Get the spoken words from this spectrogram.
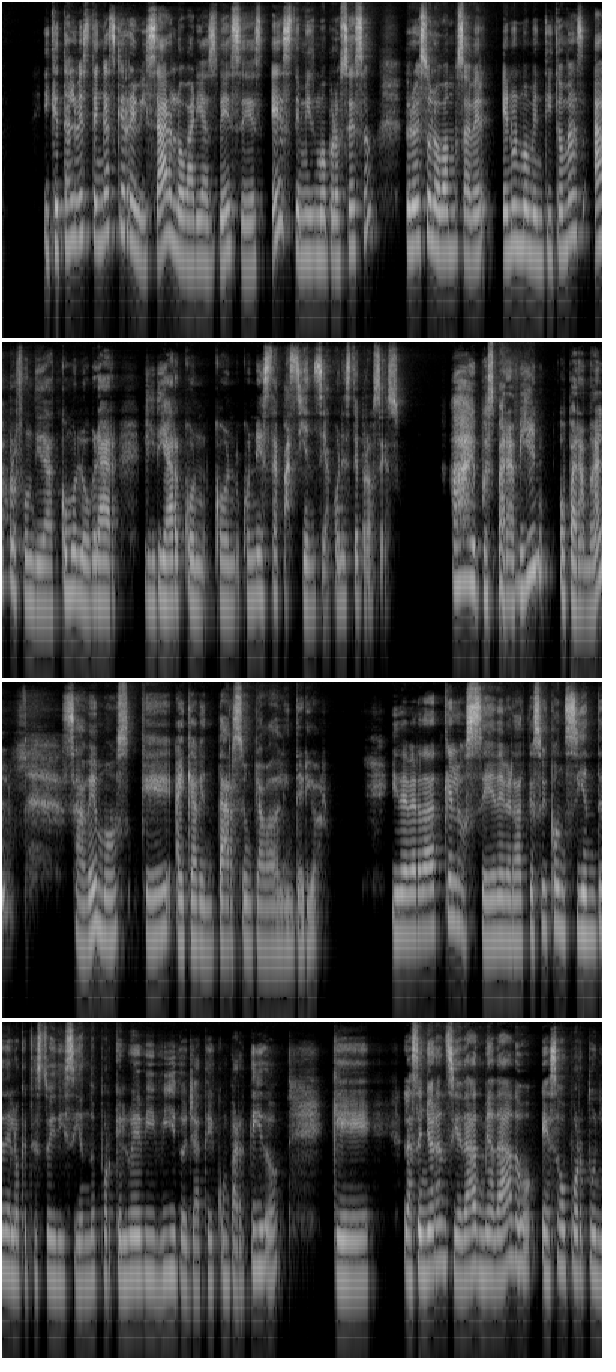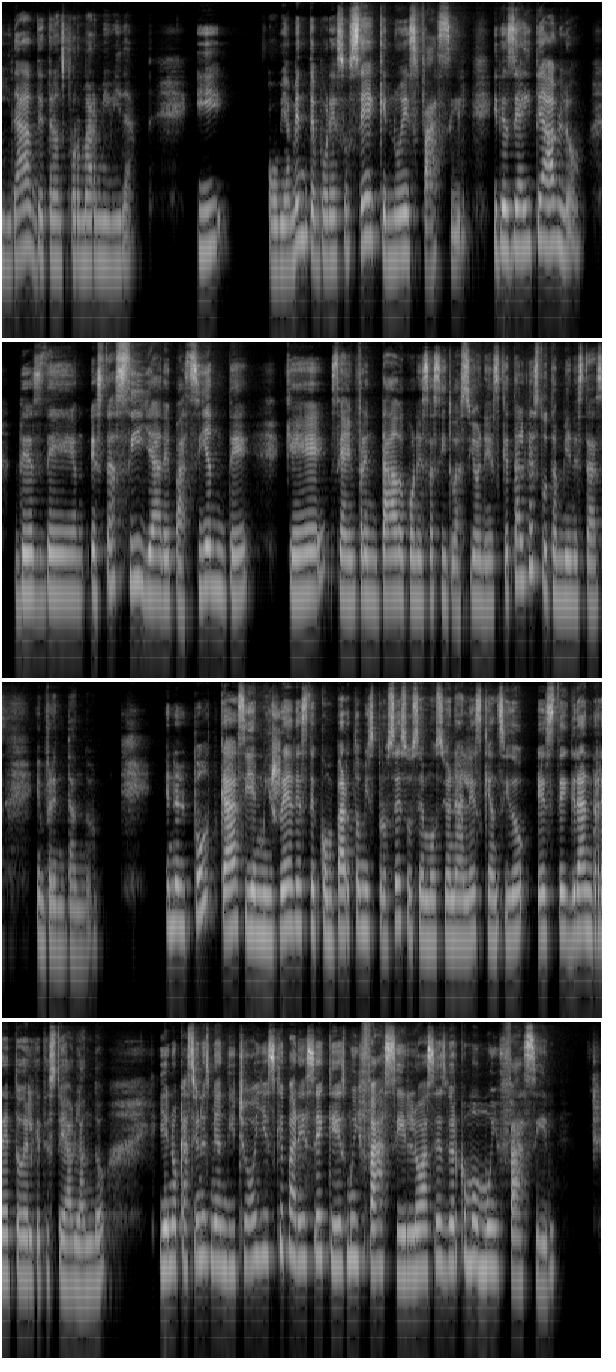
y que tal vez tengas que revisarlo varias veces, este mismo proceso, pero eso lo vamos a ver en un momentito más a profundidad, cómo lograr lidiar con, con, con esta paciencia, con este proceso. Ay, pues para bien o para mal, sabemos que hay que aventarse un clavado al interior. Y de verdad que lo sé, de verdad que soy consciente de lo que te estoy diciendo porque lo he vivido, ya te he compartido que la señora ansiedad me ha dado esa oportunidad de transformar mi vida. Y obviamente por eso sé que no es fácil. Y desde ahí te hablo, desde esta silla de paciente que se ha enfrentado con esas situaciones que tal vez tú también estás enfrentando. En el podcast y en mis redes te comparto mis procesos emocionales que han sido este gran reto del que te estoy hablando. Y en ocasiones me han dicho, oye, es que parece que es muy fácil, lo haces ver como muy fácil.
